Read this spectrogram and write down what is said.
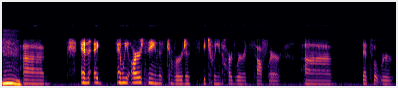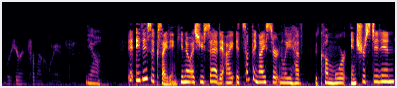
mm. um, and and we are seeing this convergence between hardware and software. Um, that's what we're we're hearing from our clients. Yeah. It, it is exciting. You know, as you said, I, it's something I certainly have become more interested in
